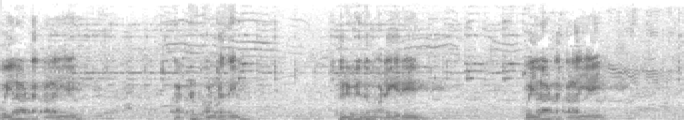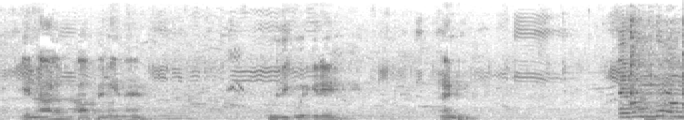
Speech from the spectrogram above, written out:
ஒயிலாட்டக் கலையை கற்றுக்கொண்டதில் பெருமிதம் அடைகிறேன். ஒயிலாட்டக் கலையை என்னாலும் காப்பேன் என உறுதி கூறுகிறேன். நன்றி. வந்தோம்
